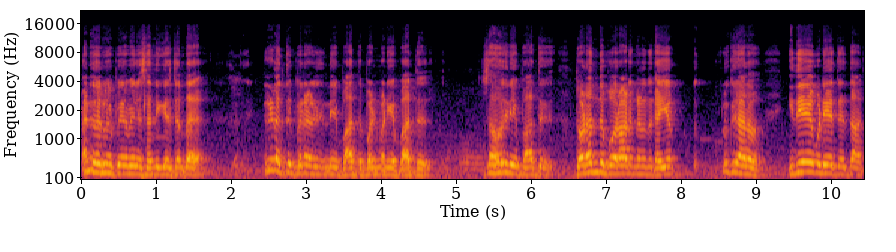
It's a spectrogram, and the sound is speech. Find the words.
மனித உரிமை பேரவையில் சந்திக்க சென்ற ஈழத்து பிறனை பார்த்து பெண்மணியை பார்த்து சகோதரியை பார்த்து தொடர்ந்து போராடுங்கிறது கையை குலுக்கிறாரோ இதே விடயத்தை தான்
